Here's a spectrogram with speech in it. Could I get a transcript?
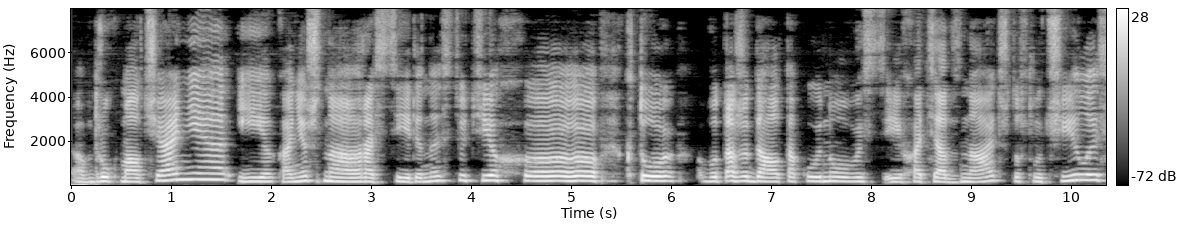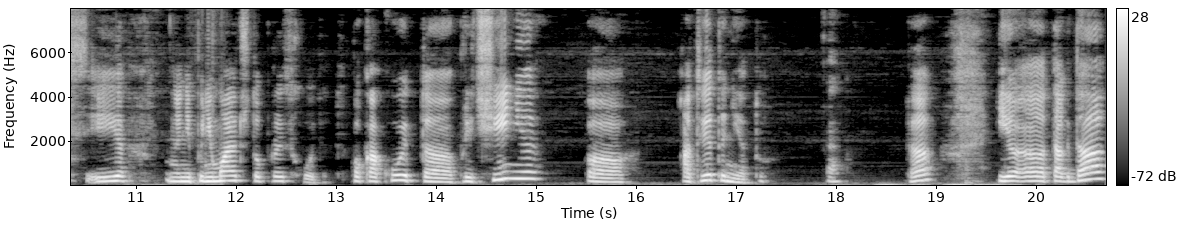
А вдруг молчание и, конечно, растерянность у тех, э, кто вот ожидал такую новость и хотят знать, что случилось, и не понимают, что происходит. По какой-то причине э, ответа нету. Так. Да? И э, тогда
